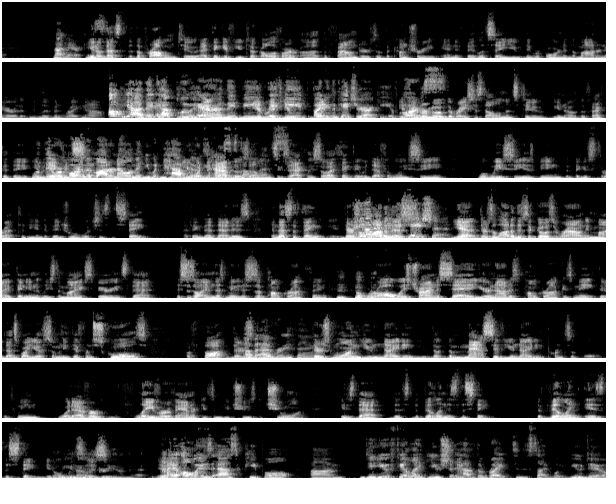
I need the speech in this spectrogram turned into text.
not an anarchist. You know, that's the, the problem too. I think if you took all of our uh, the founders of the country, and if they let's say you they were born in the modern era that we live in right now, Oh yeah, they'd have blue hair And and, they'd be you- they'd you- be fighting the patriarchy. Of if course. If you remove the racist elements too, you know, the fact that they well, know if they, were could born in the modern element, you wouldn't have you wouldn't have those elements. exactly. So I think they would definitely see what we see as being the biggest threat to the individual, which is the state. I think that that is, and that's the thing. There's They a lot of this. indication. Yeah, there's a lot of this that goes around, in my opinion, at least in my experience, that this is all, and this maybe this is a punk rock thing, hmm. but we're always trying to say you're not as punk rock as me. There- That's why you have so many different schools of thought. There's of no- everything. there's one uniting, the, the massive uniting principle between whatever flavor of anarchism you choose to chew on is that the, the villain is the state. The villain is the state. It we always can all agree on that. Yeah. I always ask people, um, do you feel like you should have the right to decide what you do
